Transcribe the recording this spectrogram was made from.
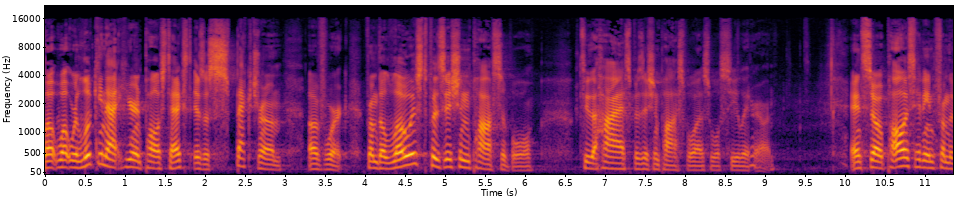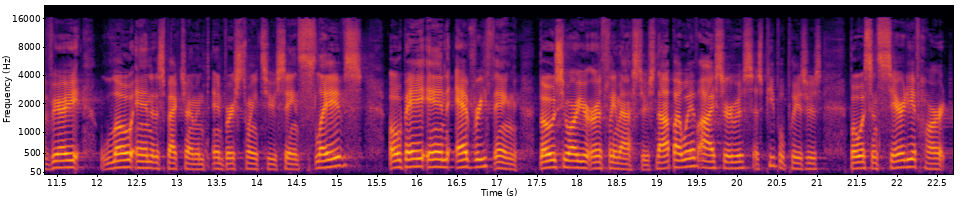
But what we're looking at here in Paul's text is a spectrum of work from the lowest position possible to the highest position possible, as we'll see later on. And so Paul is hitting from the very low end of the spectrum in, in verse 22, saying, Slaves, Obey in everything those who are your earthly masters, not by way of eye service as people pleasers, but with sincerity of heart,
